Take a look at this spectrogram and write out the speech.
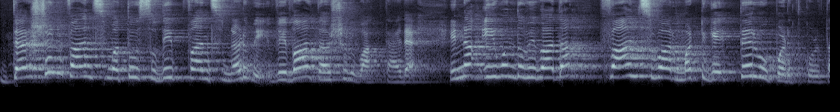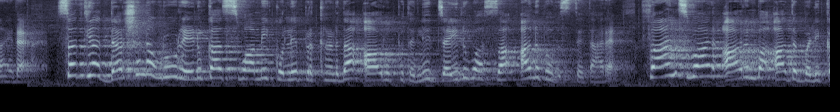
ದರ್ಶನ್ ಫ್ಯಾನ್ಸ್ ಮತ್ತು ಸುದೀಪ್ ಫ್ಯಾನ್ಸ್ ನಡುವೆ ವಿವಾದ ಶುರುವಾಗ್ತಾ ಇದೆ. ಇನ್ನ ಈ ಒಂದು ವಿವಾದ ಫ್ಯಾನ್ಸ್ ವಾರ್ ಮಟ್ಟಿಗೆ ತೆರವು ಪಡೆದುಕೊಳ್ತಾ ಇದೆ. ಸದ್ಯ ದರ್ಶನ್ ಅವರು ರೇಣುಕಾ ಸ್ವಾಮಿ ಕೊಲೆ ಪ್ರಕರಣದ ಆರೋಪದಲ್ಲಿ ಜೈಲುವಾಸ ಅನುಭವಿಸುತ್ತಿದ್ದಾರೆ ಫ್ಯಾನ್ಸ್ ವಾರ್ ಆರಂಭ ಆದ ಬಳಿಕ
